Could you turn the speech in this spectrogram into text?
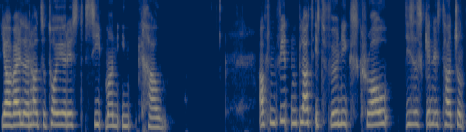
ja, weil er halt so teuer ist, sieht man ihn kaum. Auf dem vierten Platz ist Phoenix Crow. Dieses Skin ist halt schon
